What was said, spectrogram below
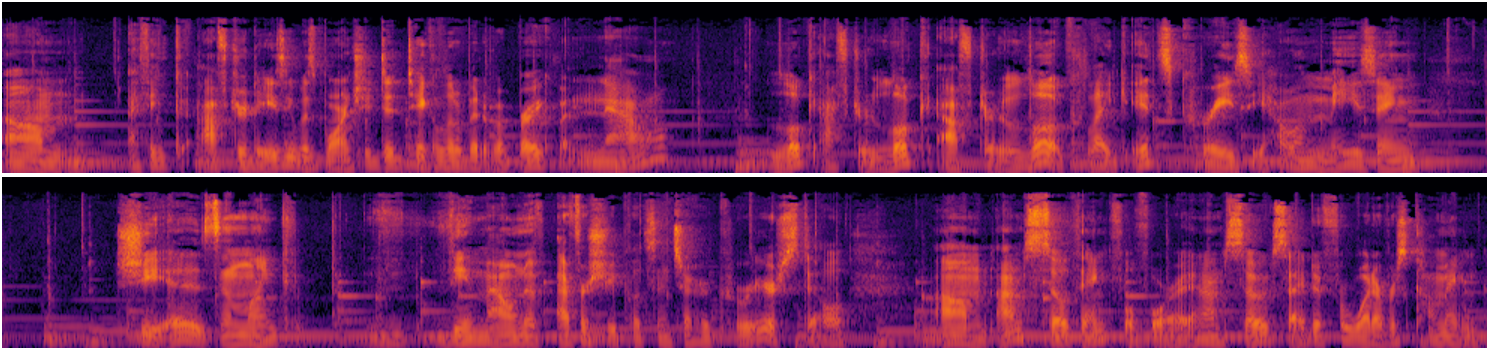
um, I think after Daisy was born, she did take a little bit of a break, but now look after look after look, like it's crazy how amazing she is and like the amount of effort she puts into her career still. Um, I'm so thankful for it and I'm so excited for whatever's coming.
